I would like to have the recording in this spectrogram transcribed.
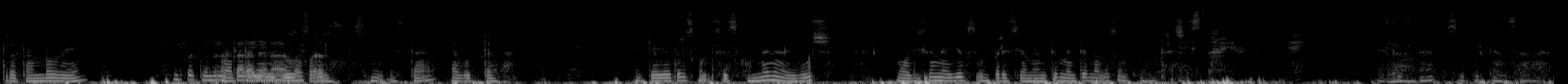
tratando de Hijo, tiene la matar cara al búfalo. Sí, está agotada. Y aquí hay otros que se esconden en el bush. Como dicen ellos, impresionantemente no los encuentran. Esta está súper cansada.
